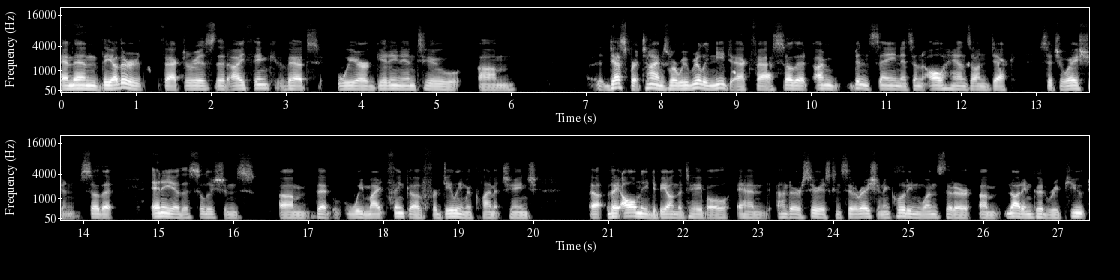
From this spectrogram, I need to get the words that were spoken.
And then the other factor is that I think that we are getting into um, desperate times where we really need to act fast. So that I've been saying it's an all hands on deck situation, so that any of the solutions um, that we might think of for dealing with climate change uh, they all need to be on the table and under serious consideration, including ones that are um, not in good repute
